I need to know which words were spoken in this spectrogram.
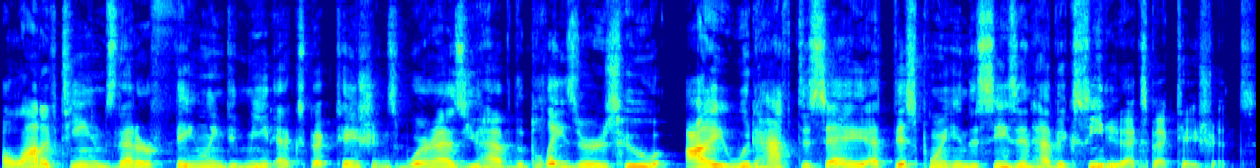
a lot of teams that are failing to meet expectations, whereas you have the Blazers, who I would have to say at this point in the season have exceeded expectations.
